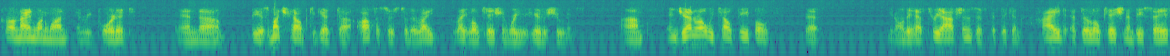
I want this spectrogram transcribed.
call 911 and report it and uh, be as much help to get uh, officers to the right right location where you hear the shootings. Um, in general, we tell people that you know they have three options if, if they can hide at their location and be safe.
